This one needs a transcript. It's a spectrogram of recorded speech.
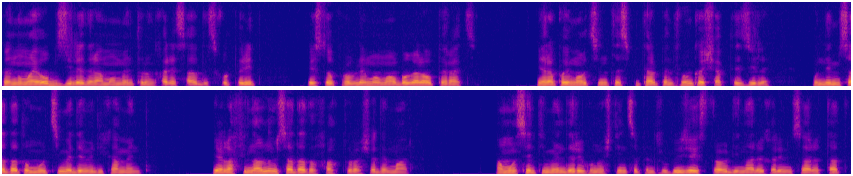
că în numai 8 zile de la momentul în care s-a descoperit că este o problemă, m-au băgat la operație. Iar apoi m-au ținut în spital pentru încă 7 zile, unde mi s-a dat o mulțime de medicamente. Iar la final nu mi s-a dat o factură așa de mare. Am un sentiment de recunoștință pentru grija extraordinară care mi s-a arătat,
